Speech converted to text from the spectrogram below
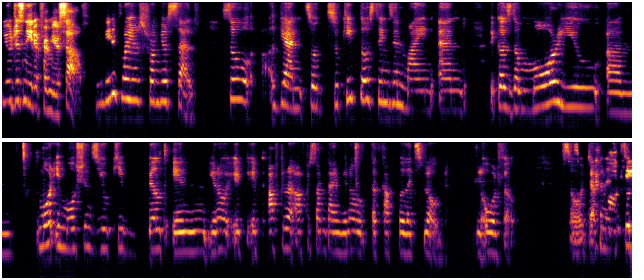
You just need it from yourself. You need it for your, from yourself. So again so so keep those things in mind. And because the more you um the more emotions you keep built in you know it it after after some time you know the cup will explode it'll overfill so definitely. so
